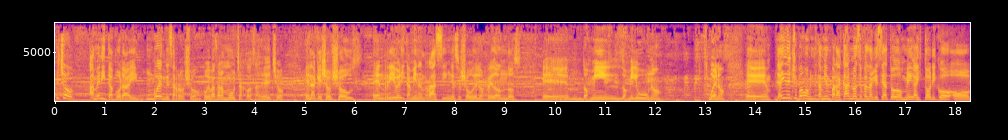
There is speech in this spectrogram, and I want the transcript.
De hecho, amerita por ahí un buen desarrollo, porque pasaron muchas cosas, de hecho, en aquellos shows en River y también en Racing, esos shows de los redondos, eh, 2000, 2001. Bueno, eh, de ahí de hecho podemos venir también para acá, no hace falta que sea todo mega histórico o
